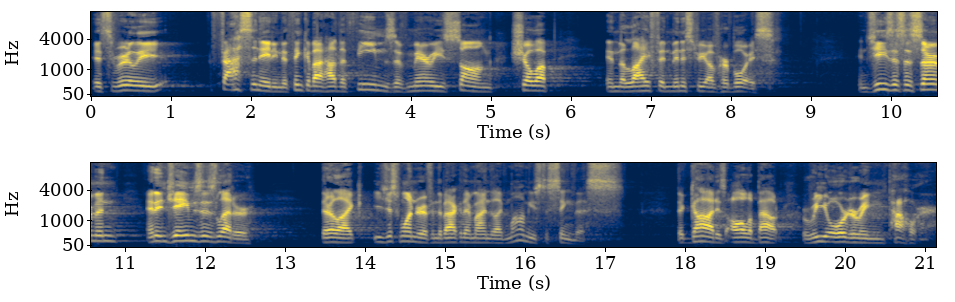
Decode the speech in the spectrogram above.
it's really fascinating to think about how the themes of Mary's song show up in the life and ministry of her boys. In Jesus' sermon and in James's letter, they're like, you just wonder if in the back of their mind, they're like, Mom used to sing this. That God is all about reordering power.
